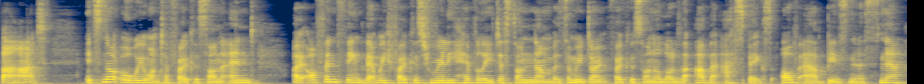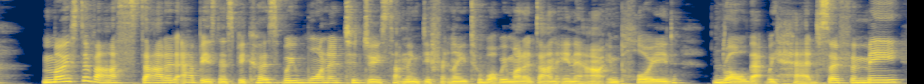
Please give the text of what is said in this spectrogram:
But it's not all we want to focus on. And I often think that we focus really heavily just on numbers and we don't focus on a lot of the other aspects of our business. Now, most of us started our business because we wanted to do something differently to what we might have done in our employed role that we had. So for me,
